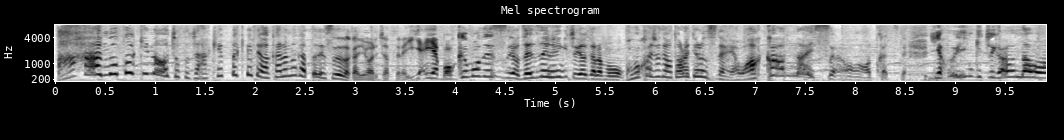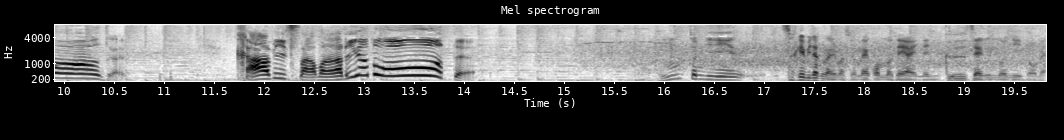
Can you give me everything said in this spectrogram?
ああの時のちょっとジャケット着てて分からなかったです。とか言われちゃってねいやいや僕もですよ。全然雰囲気違うからもうこの会社で働いてるんですね。いや分かんないっすよ。とか言っていや雰囲気違うんだもん。とか神様ありがとうって。本当に叫びたくなりますよねこんな出会いね。偶然の2度目。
